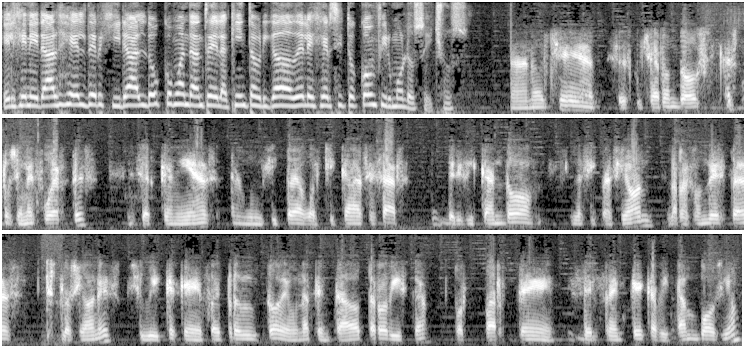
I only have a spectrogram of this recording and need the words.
El general Helder Giraldo, comandante de la Quinta Brigada del Ejército, confirmó los hechos. Anoche se escucharon dos explosiones fuertes en cercanías al municipio de Aguachica, Cesar verificando la situación, la razón de estas explosiones, se ubica que fue producto de un atentado terrorista por parte del Frente Capitán Bocio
